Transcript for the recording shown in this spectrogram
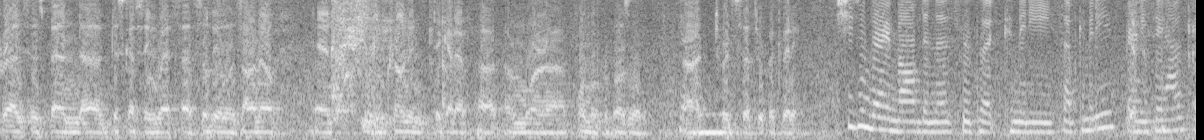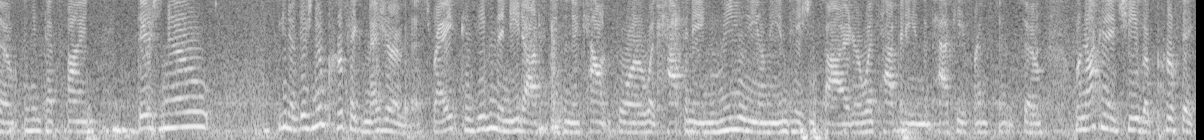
Perez, has been uh, discussing with uh, Sylvia Lozano and Shireen Cronin to get a, a a more uh, formal proposal uh, towards the throughput committee. She's been very involved in the throughput committee subcommittees, Bernice has, so I think that's fine. There's no, you know, there's no perfect measure of this, right? Because even the NEDOCS doesn't account for what's happening really on the inpatient side or what's happening in the PACU, for instance. So we're not going to achieve a perfect,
